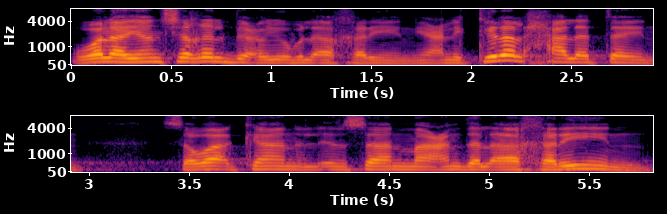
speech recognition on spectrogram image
ولا ينشغل بعيوب الآخرين. يعني كلا الحالتين سواء كان الإنسان ما عند الآخرين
